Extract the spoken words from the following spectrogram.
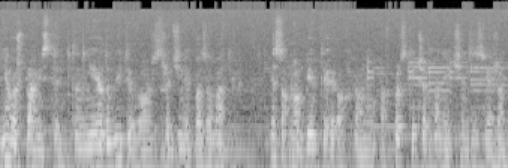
Gniewocz plamisty to niejadowity wąż z rodziny płazowatych. Jest on objęty ochroną, a w Polskiej Czerwonej Księdze Zwierząt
